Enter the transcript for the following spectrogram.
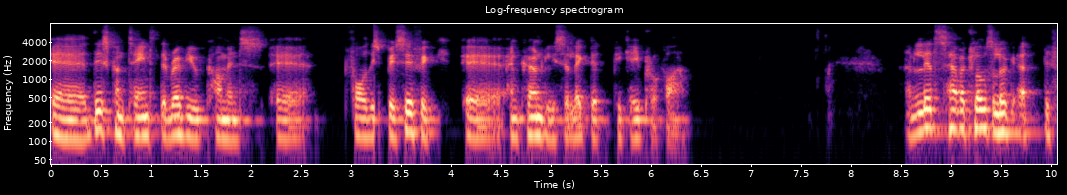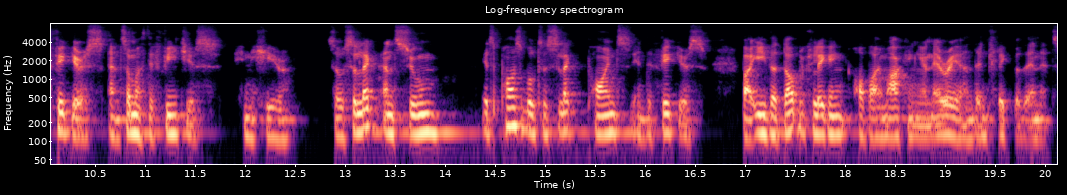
Uh, this contains the review comments uh, for the specific uh, and currently selected PK profile. And let's have a closer look at the figures and some of the features in here. So select and zoom. It's possible to select points in the figures by either double-clicking or by marking an area and then click within it.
